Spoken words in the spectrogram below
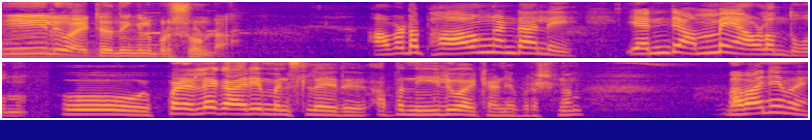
നീലുമായിട്ട് എന്തെങ്കിലും പ്രശ്നമുണ്ടോ? അവിടെ ഭാവം കണ്ടാലേ എന്റെ അമ്മയാവളം തോന്നും. ഓ ഇപ്പോഴല്ലേ കാര്യം മനസ്സിലായത്? അപ്പം നീലുമായിട്ടാണ് പ്രശ്നം. ഭവാനിയമ്മേ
